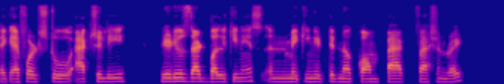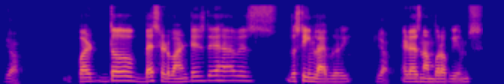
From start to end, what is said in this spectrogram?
like efforts to actually reduce that bulkiness and making it in a compact fashion, right? yeah, But the best advantage they have is the Steam library. yeah, It has number of games,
